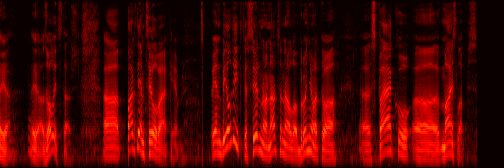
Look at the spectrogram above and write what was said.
Jā, jā Zolīts stāsts. Uh, par tiem cilvēkiem. Viena bildīte, kas ir no Nacionālo bruņoto uh, spēku uh, mājaslapas.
